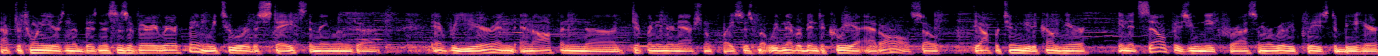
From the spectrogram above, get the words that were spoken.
after 20 years in the business is a very rare thing. We tour the states, the mainland. Uh, Every year and, and often uh, different international places, but we've never been to Korea at all. So the opportunity to come here in itself is unique for us, and we're really pleased to be here.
